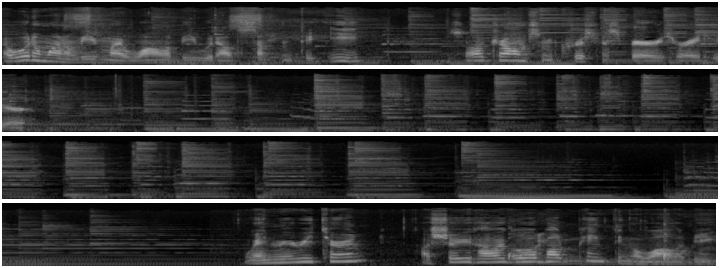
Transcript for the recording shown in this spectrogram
I wouldn't want to leave my wallaby without something to eat, so I'll draw him some Christmas berries right here. When we return, I'll show you how I go about painting a wallaby.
